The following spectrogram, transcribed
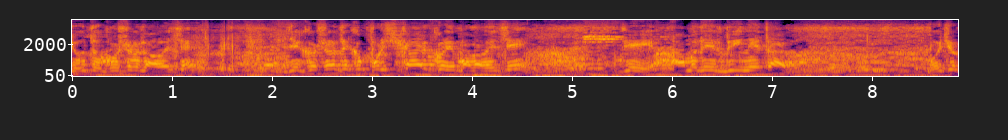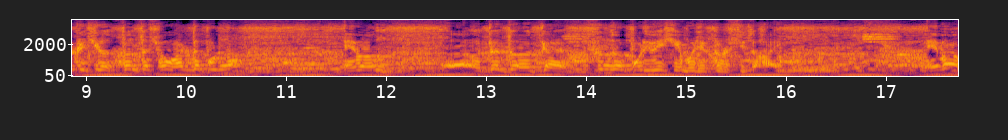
যৌথ ঘোষণা দেওয়া হয়েছে, যে ঘোষণাতে খুব পরিষ্কার করে বলা হয়েছে যে আমাদের দুই নেতার বৈঠকটি ছিল অত্যন্ত সৌহার্দ্যপূর্ণ এবং অত্যন্ত একটা সুন্দর পরিবেশে বৈঠকটি অনুষ্ঠিত হয়। এবং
